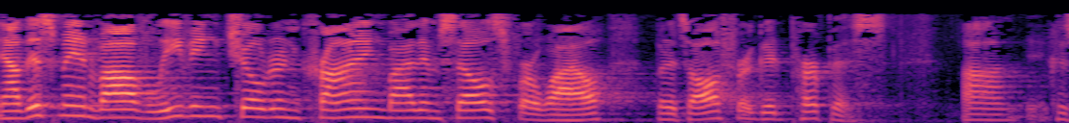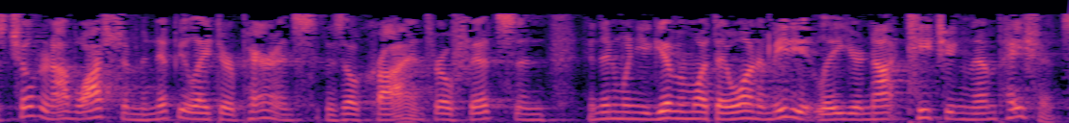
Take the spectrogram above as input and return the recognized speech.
Now this may involve leaving children crying by themselves for a while, but it's all for a good purpose. Um because um, children, I've watched them manipulate their parents because they'll cry and throw fits, and and then when you give them what they want immediately, you're not teaching them patience.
